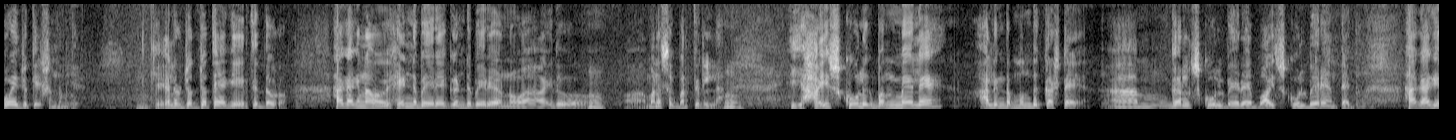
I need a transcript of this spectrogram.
ಕೋ ಎಜುಕೇಷನ್ ನಮಗೆ. ಓಕೆ ಎಲ್ಲರೂ ಜೊತೆ ಜೊತೆಯಾಗಿ ಇರ್ತಿದ್ದವರು. ಹಾಗಾಗಿ ನಾವು ಹೆಣ್ಣು ಬೇರೆ ಗಂಡು ಬೇರೆ ಅನ್ನುವ ಇದು ಮನಸ್ಸಿಗೆ ಬರ್ತಿರ್ಲಿಲ್ಲ. ಈ ಹೈಸ್ಕೂಲಿಗೆ ಬಂದ ಮೇಲೆ ಅಲ್ಲಿಂದ ಮುಂದಕ್ಕಷ್ಟೇ ಗರ್ಲ್ಸ್ ಸ್ಕೂಲ್ ಬೇರೆ ಬಾಯ್ಸ್ ಸ್ಕೂಲ್ ಬೇರೆ ಅಂತ ಇದ್ದು. ಹಾಗಾಗಿ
